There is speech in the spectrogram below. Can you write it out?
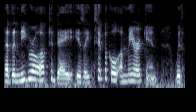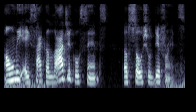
that the Negro of today is a typical American with only a psychological sense of social difference,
